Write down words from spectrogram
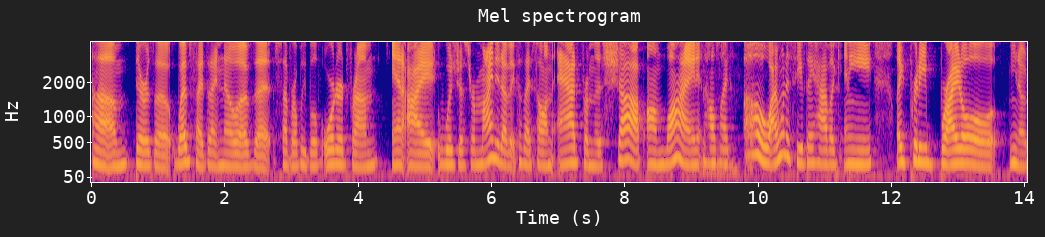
um, there was a website that I know of that several people have ordered from, and I was just reminded of it because I saw an ad from this shop online, and I was like, oh, I want to see if they have like any like pretty bridal, you know,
